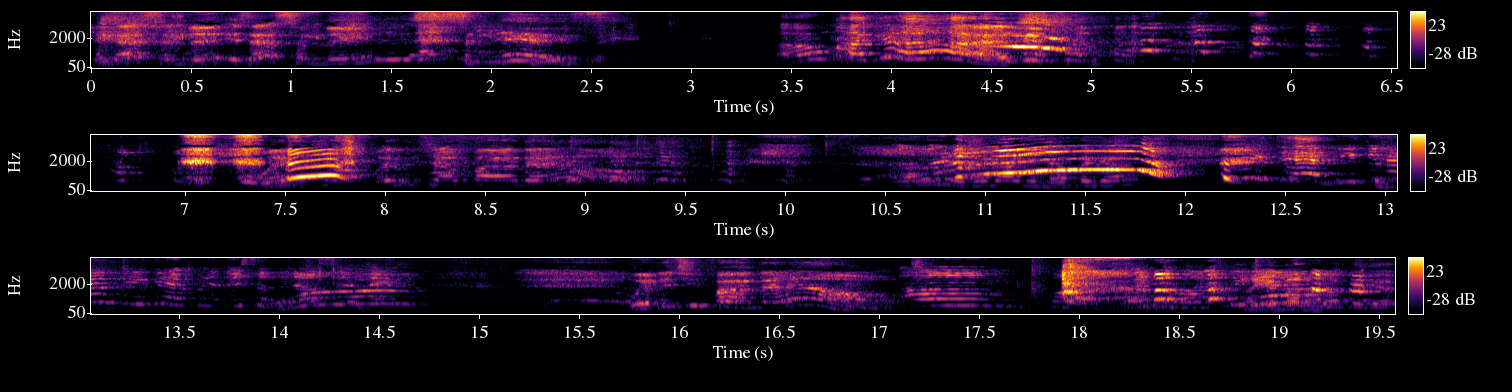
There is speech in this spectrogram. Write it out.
Is that some new, is that some news? That's some news. Oh my gosh! when, when did y'all find out? Oh, was it like a month ago? Hey, Dad, you can open, you can open it. There's something else in there. When did you find out? Um, what? Like a month Like about a month ago.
